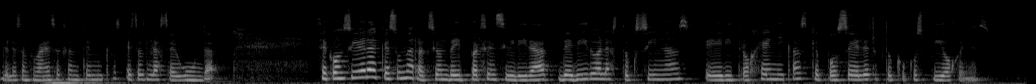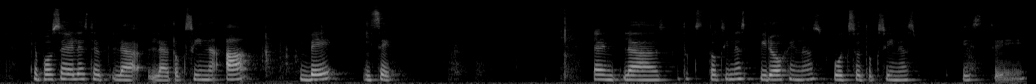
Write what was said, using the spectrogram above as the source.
De las enfermedades exantémicas, esta es la segunda. Se considera que es una reacción de hipersensibilidad debido a las toxinas eritrogénicas que posee el Streptococcus piógenes, que posee la, toxina A, B y C. las toxinas pirógenas o exotoxinas este,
